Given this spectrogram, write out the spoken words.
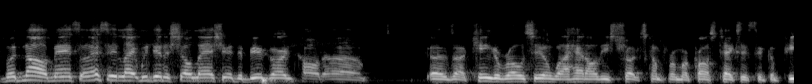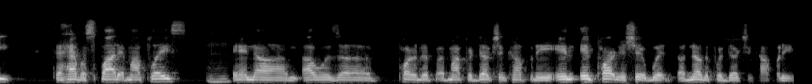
But no, man. So that's it. Like we did a show last year at the beer garden called uh, was, uh, King of Rose Hill, where I had all these trucks come from across Texas to compete to have a spot at my place, Mhm. and um, I was uh, part of the, my production company in in partnership with another production company.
